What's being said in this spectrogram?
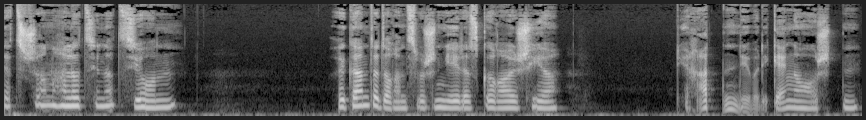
jetzt schon Halluzinationen? Er kannte doch inzwischen jedes Geräusch hier. Die Ratten, die über die Gänge huschten,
